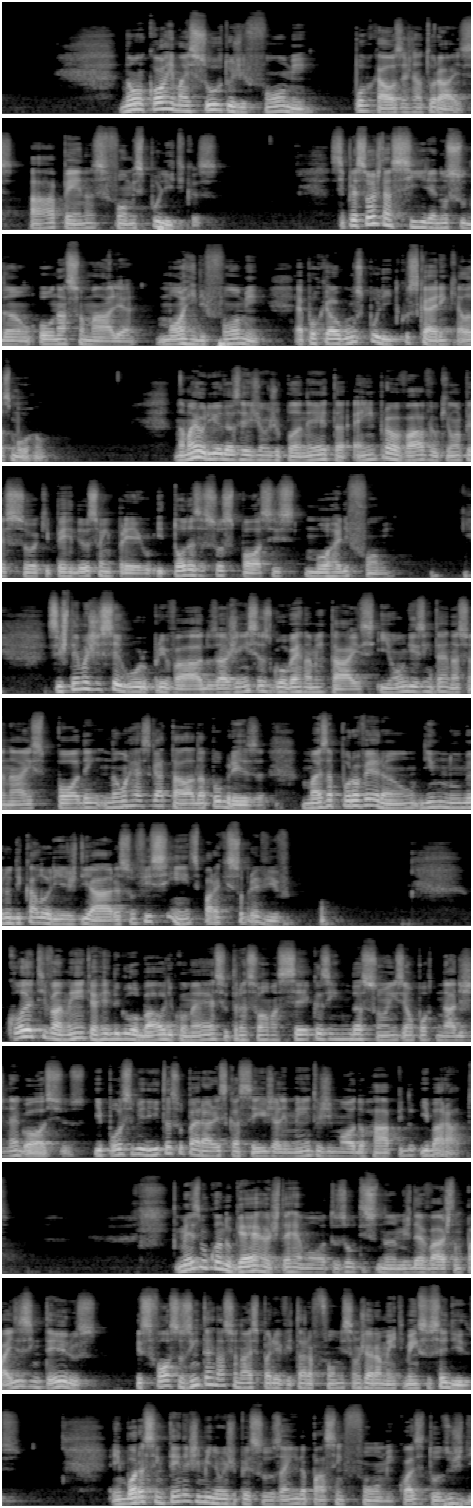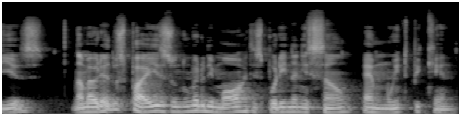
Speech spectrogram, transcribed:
Não ocorrem mais surtos de fome por causas naturais, há apenas fomes políticas. Se pessoas na Síria, no Sudão ou na Somália morrem de fome, é porque alguns políticos querem que elas morram. Na maioria das regiões do planeta, é improvável que uma pessoa que perdeu seu emprego e todas as suas posses morra de fome. Sistemas de seguro privados, agências governamentais e ONGs internacionais podem não resgatá-la da pobreza, mas a proverão de um número de calorias diárias suficientes para que sobreviva. Coletivamente, a rede global de comércio transforma secas e inundações em oportunidades de negócios e possibilita superar a escassez de alimentos de modo rápido e barato. Mesmo quando guerras, terremotos ou tsunamis devastam países inteiros, esforços internacionais para evitar a fome são geralmente bem-sucedidos. Embora centenas de milhões de pessoas ainda passem fome quase todos os dias, na maioria dos países o número de mortes por inanição é muito pequeno.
